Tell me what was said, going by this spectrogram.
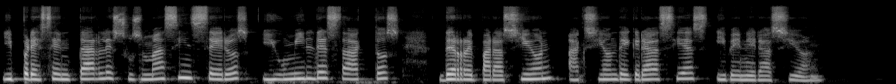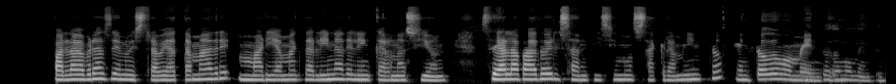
y presentarle sus más sinceros y humildes actos de reparación, acción de gracias y veneración. Palabras de nuestra Beata Madre, María Magdalena de la Encarnación. Sea alabado el Santísimo Sacramento en todo momento. En todo momento.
